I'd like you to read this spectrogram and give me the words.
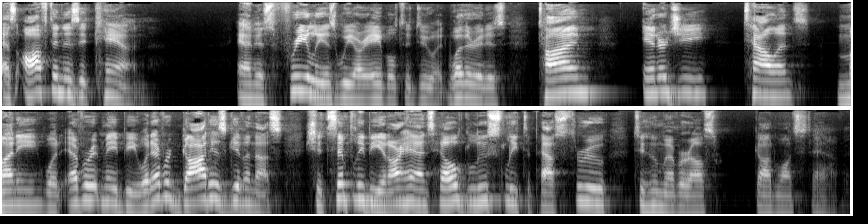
as often as it can and as freely as we are able to do it, whether it is time, energy, talent, money, whatever it may be, whatever God has given us should simply be in our hands, held loosely to pass through to whomever else God wants to have it.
